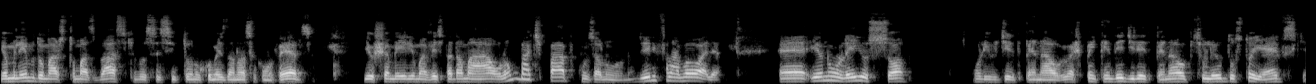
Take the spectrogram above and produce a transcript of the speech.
Eu me lembro do Márcio Tomás Bassi, que você citou no começo da nossa conversa, e eu chamei ele uma vez para dar uma aula, um bate-papo com os alunos. E ele falava: Olha, é, eu não leio só o livro de direito penal, eu acho que para entender direito penal eu preciso ler o Dostoiévski,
